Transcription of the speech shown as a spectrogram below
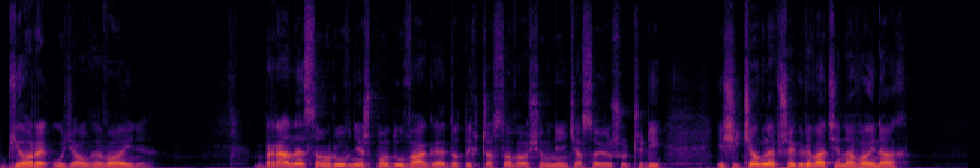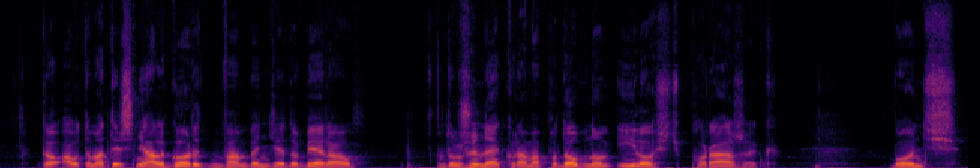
biorę udział we wojnie. Brane są również pod uwagę dotychczasowe osiągnięcia sojuszu, czyli jeśli ciągle przegrywacie na wojnach, to automatycznie algorytm wam będzie dobierał drużynę, która ma podobną ilość porażek, bądź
